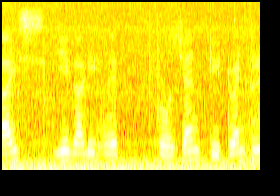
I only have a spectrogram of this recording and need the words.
गाइस ये गाड़ी है प्रोजेन टी ट्वेंटी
